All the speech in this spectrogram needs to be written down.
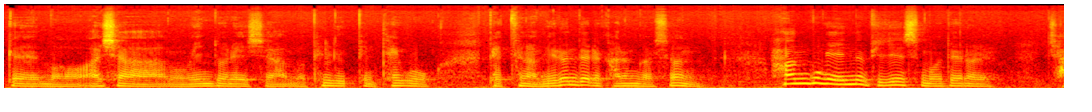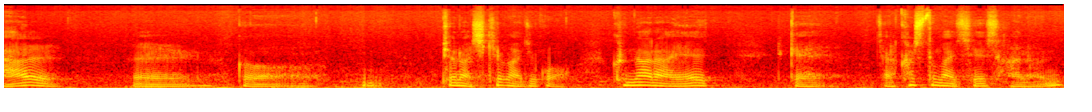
그뭐 아시아, 뭐 인도네시아, 뭐 필리핀, 태국, 베트남 이런 데를 가는 것은 한국에 있는 비즈니스 모델을 잘, 에, 그, 변화시켜 가지고 그 나라에 이렇게 잘 커스터마이즈 해서 가는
